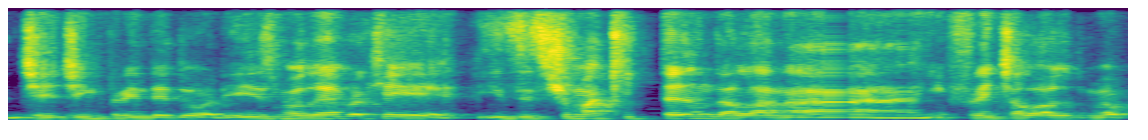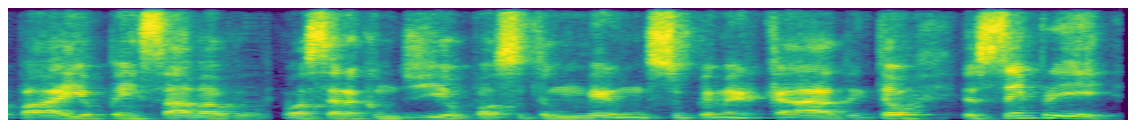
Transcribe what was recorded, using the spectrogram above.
de, de, empreendedorismo. Eu lembro que existia uma quitanda lá na, em frente à loja do meu pai e eu pensava, pô, será que um dia eu posso ter um, um supermercado? Então, eu sempre,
